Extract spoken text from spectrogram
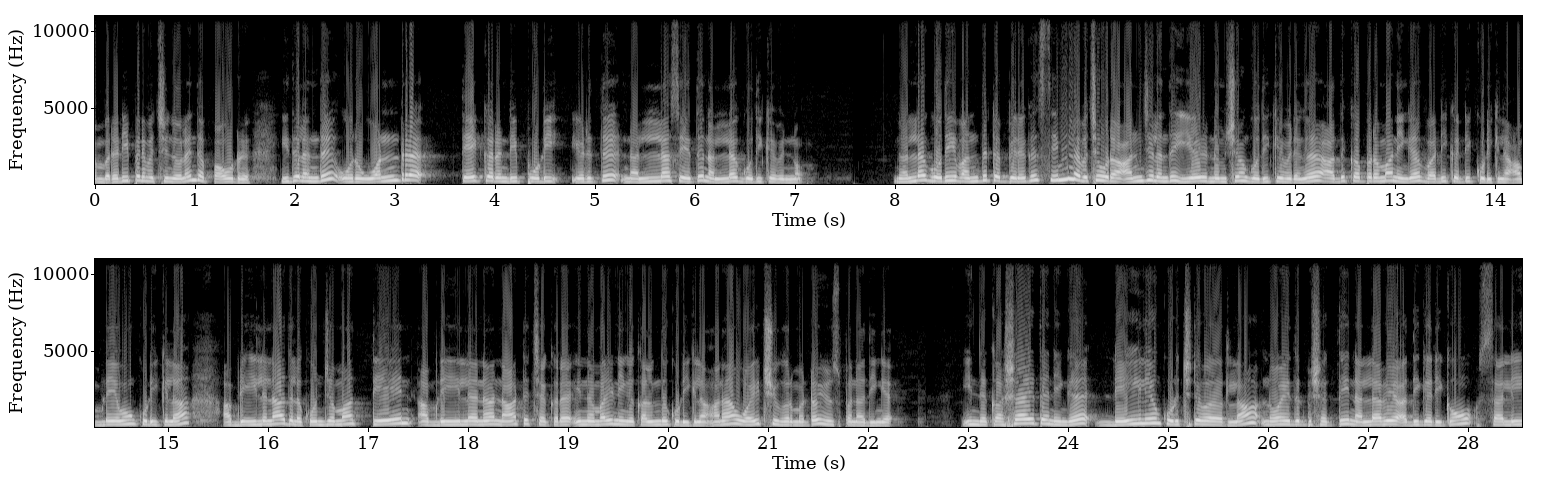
நம்ம ரெடி பண்ணி வச்சிருந்தோம்ல இந்த பவுட்ரு. இதுலேருந்து ஒரு ஒன் ஒன்றரை தேக்கரண்டி பொடி எடுத்து நல்லா சேர்த்து நல்லா கொதிக்க விடணும். நல்லா கொதி வந்துட்ட பிறகு சிம்மில் வச்சு ஒரு அஞ்சுலேருந்து ஏழு நிமிஷம் கொதிக்க விடுங்க. அதுக்கப்புறமா நீங்கள் வடிகட்டி குடிக்கலாம். அப்படியேவும் குடிக்கலாம். அப்படி இல்லைன்னா அதில் கொஞ்சமாக தேன் அப்படி இல்லைன்னா நாட்டு சக்கரை இந்த மாதிரி நீங்கள் கலந்து குடிக்கலாம். ஆனால் ஒயிட் சுகர் மட்டும் யூஸ் பண்ணாதீங்க. இந்த கஷாயத்தை நீங்கள் டெய்லியும் குடிச்சிட்டு வரலாம். நோய் எதிர்ப்பு சக்தி நல்லாவே அதிகரிக்கும். சளி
